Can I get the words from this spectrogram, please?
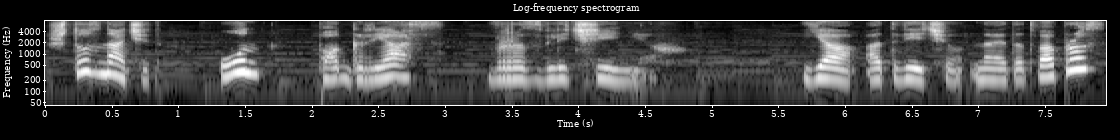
Что значит «он погряз в развлечениях»? Я отвечу на этот вопрос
